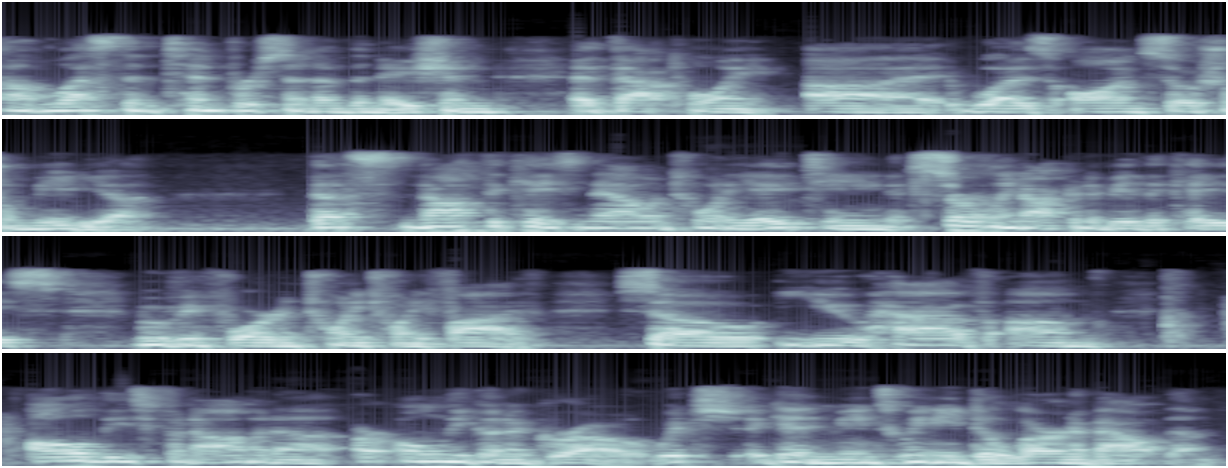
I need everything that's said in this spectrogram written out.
um, less than 10% of the nation at that point uh, was on social media. That's not the case now in 2018. It's certainly not going to be the case moving forward in 2025. So you have um, all these phenomena are only going to grow, which again means we need to learn about them.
